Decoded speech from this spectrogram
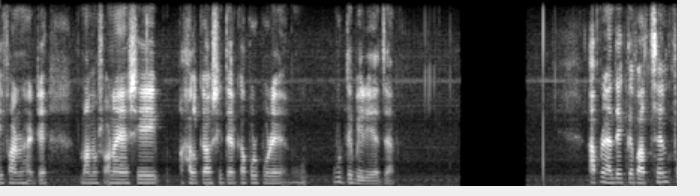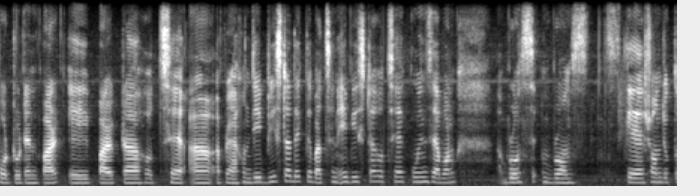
এই ফারেনহাইটে মানুষ অনায়াসে হালকা শীতের কাপড় পরে ঘুরতে বেরিয়ে যায়। আপনারা দেখতে পাচ্ছেন ফোর টু টেন পার্ক এই পার্কটা হচ্ছে আপনারা এখন যে ব্রিজটা দেখতে পাচ্ছেন, এই ব্রিজটা হচ্ছে কুইন্স এবং ব্রোঞ্জ ব্রোঞ্জকে সংযুক্ত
